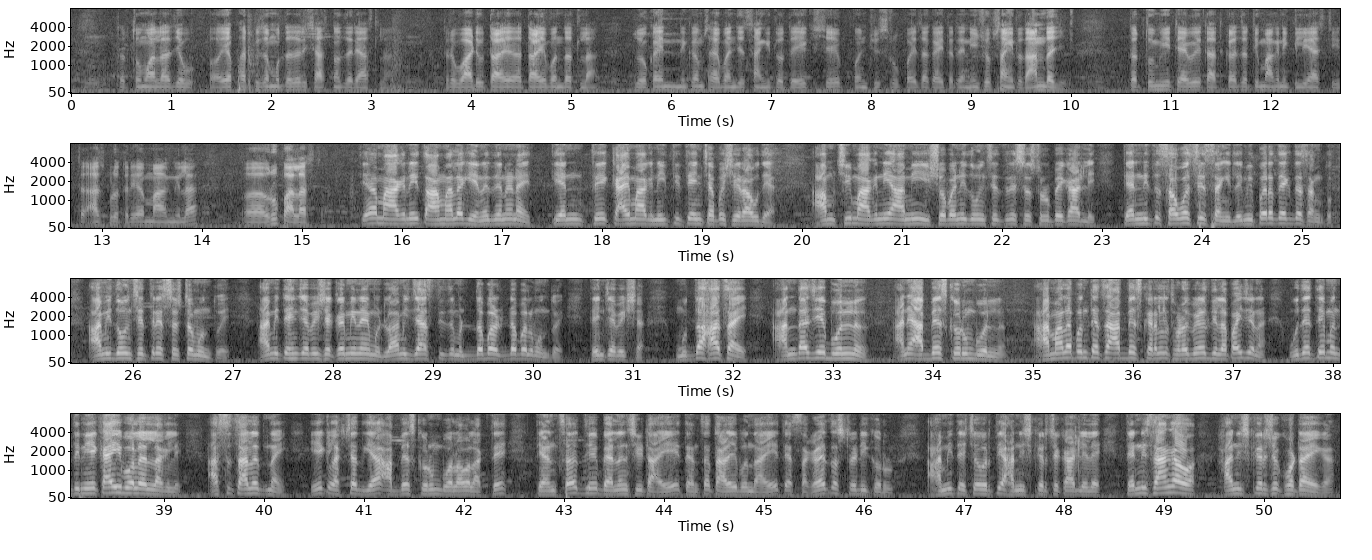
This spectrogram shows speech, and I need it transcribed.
तर तुम्हाला जे एफ आर पीचा मुद्दा जरी शासनात जरी असला तर वाढीव ताळे ताळेबंदातला जो काही निकम साहेबांनी सांगितलं होतं एकशे पंचवीस रुपयाचा काहीतरी त्यांनी हिशोब सांगितलं होता अंदाजे. तर तुम्ही त्यावेळी तात्काळ जर ती मागणी केली असती तर आज कुठंतरी या मागणीला रूप आला असतं. त्या मागणीत आम्हाला घेणं देणं नाही. त्यां ते काय मागणी ती त्यांच्यापाशी राहू द्या. आमची मागणी आम्ही हिशोबाने दोनशे त्रेसष्ट रुपये काढले. त्यांनी तर सव्वाशेच सांगितले. मी परत एकदा सांगतो. आम्ही दोनशे त्रेसष्ट म्हणतोय. आम्ही त्यांच्यापेक्षा कमी नाही म्हटलो. आम्ही जास्तीचं म्हण डबल डबल म्हणतोय त्यांच्यापेक्षा. मुद्दा हाच आहे. अंदाजे बोलणं आणि अभ्यास करून बोलणं. आम्हाला पण त्याचा अभ्यास करायला थोडा वेळ दिला पाहिजे ना. उद्या ते म्हणते हे काही बोलायला लागले. असं चालत नाही. एक लक्षात घ्या अभ्यास करून बोलावं लागते त्यांचं जे बॅलन्स शीट आहे त्यांचा ताळेबंद आहे त्या सगळ्याचा स्टडी करून आम्ही त्याच्यावरती हा निष्कर्ष काढलेला आहे. त्यांनी सांगावं हा निष्कर्ष खोटा आहे का?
